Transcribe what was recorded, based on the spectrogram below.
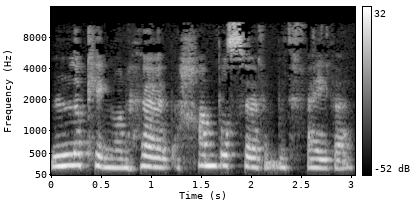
looking on her, the humble servant, with favour.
